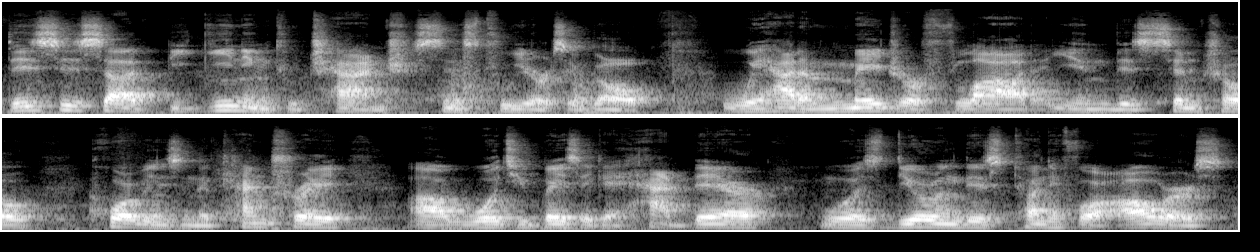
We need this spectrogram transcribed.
this is uh, beginning to change since two years ago. We had a major flood in the central province in the country. Uh, what you basically had there was during these 24 hours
